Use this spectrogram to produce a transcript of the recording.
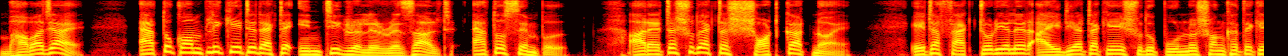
ভাবা যায়? এত কমপ্লিকেটেড একটা ইন্টিগ্রালের রেজাল্ট এত সিম্পল আর এটা শুধু একটা শর্টকাট নয় এটা ফ্যাক্টোরিয়ালের আইডিয়াটাকে শুধু পূর্ণ সংখ্যা থেকে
